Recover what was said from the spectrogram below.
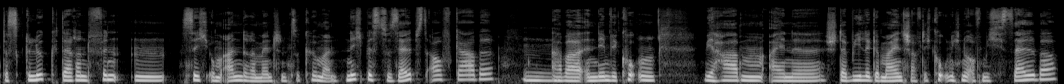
das Glück darin finden, sich um andere Menschen zu kümmern. Nicht bis zur Selbstaufgabe, aber indem wir gucken, wir haben eine stabile Gemeinschaft. Ich gucke nicht nur auf mich selber,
